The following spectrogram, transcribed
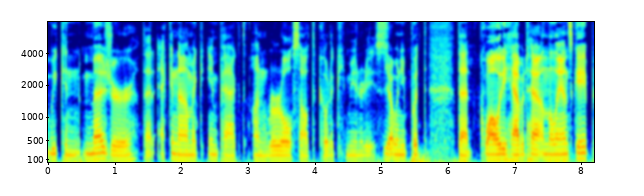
we can measure that economic impact on rural South Dakota communities. So when you put that quality habitat on the landscape,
